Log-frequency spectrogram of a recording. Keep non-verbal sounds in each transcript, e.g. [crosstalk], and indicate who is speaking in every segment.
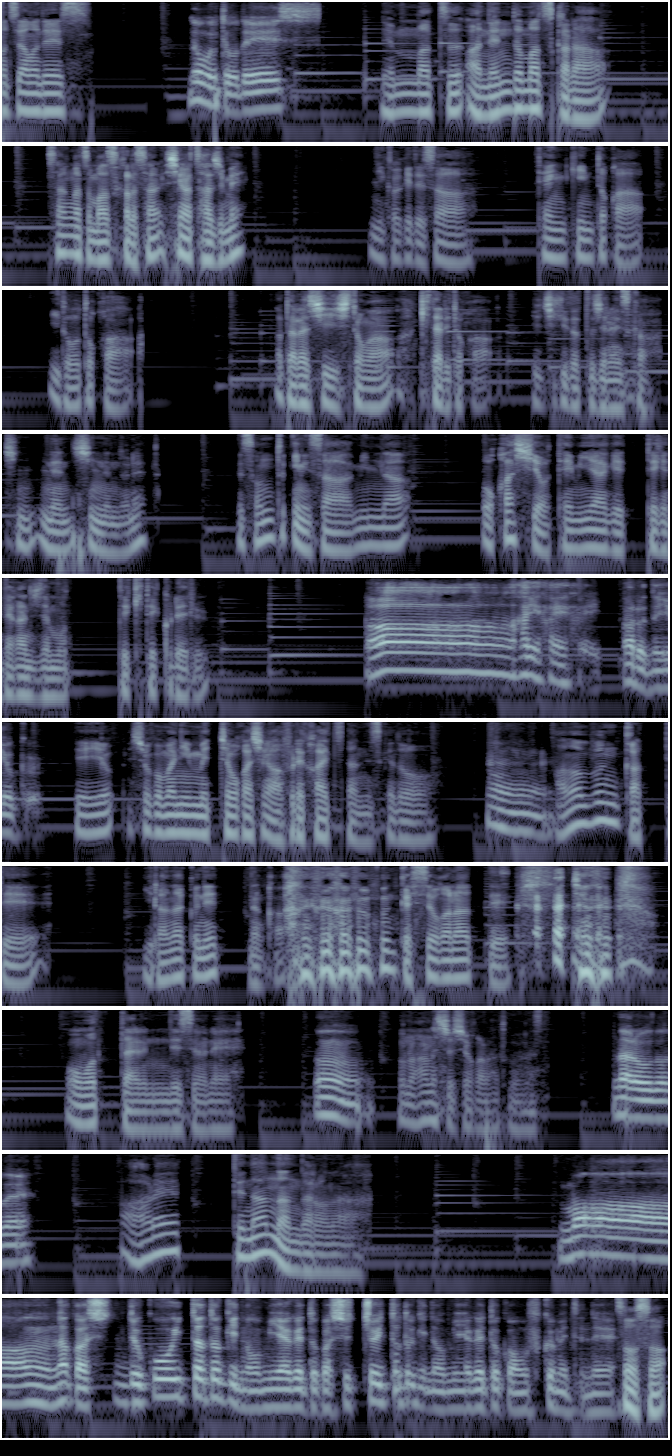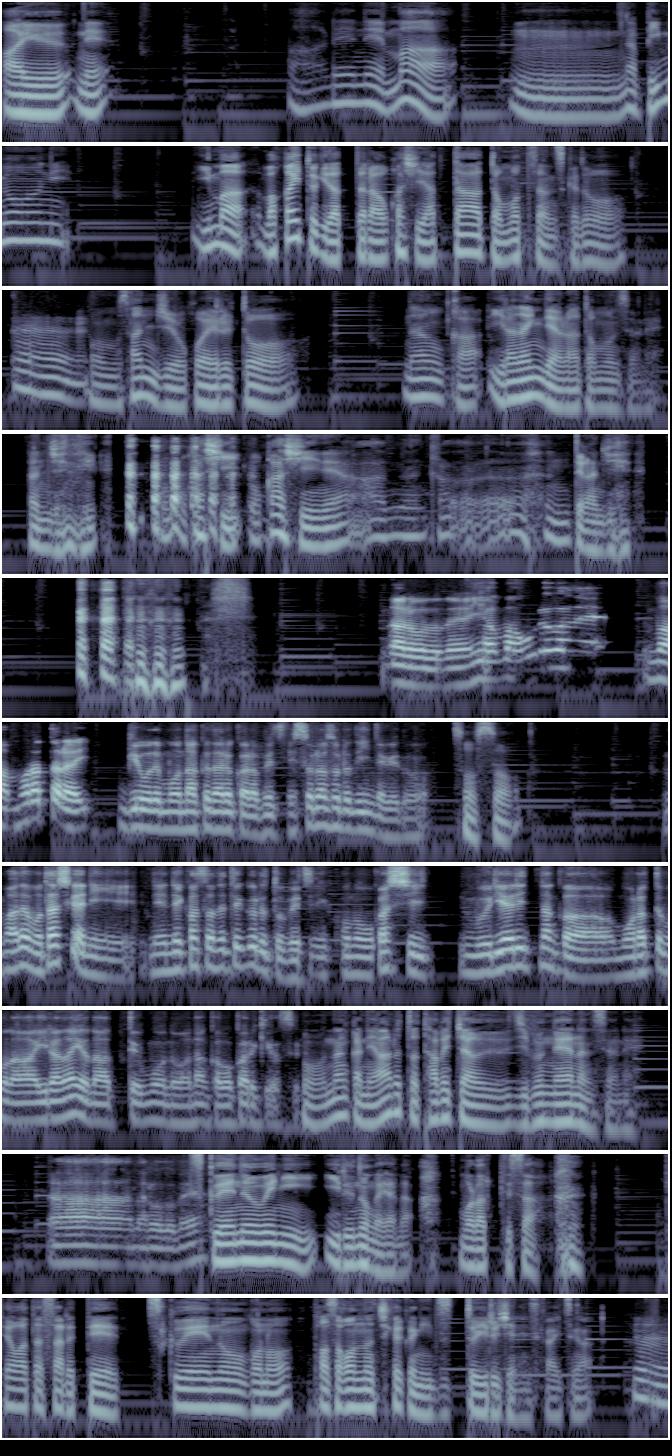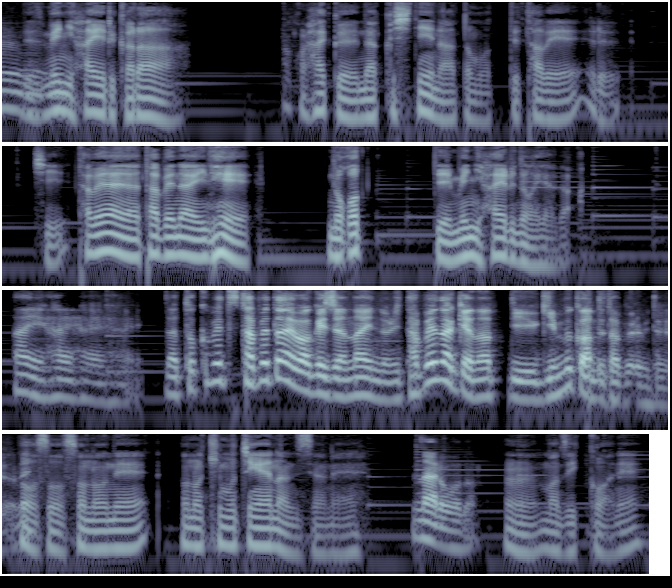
Speaker 1: 松山です。
Speaker 2: どうも伊藤です。
Speaker 1: 年末、あ、年度末から、3月末から3 4月初めにかけてさ、転勤とか移動とか、新しい人が来たりとかいう時期だったじゃないですか。新年、新年度ね。で、その時にさ、みんなお菓子を手土産的な感じで持ってきてくれる。
Speaker 2: あー、はいはいはい。あるね、よく。
Speaker 1: で、よ職場にめっちゃお菓子が溢れ返ってたんですけど、
Speaker 2: うんうん。
Speaker 1: あの文化っていらなくね？なんか [laughs] あの文化必要かなって [laughs] 思ったんですよね。
Speaker 2: うん。
Speaker 1: この話をしようかなと思います。
Speaker 2: なるほどね。
Speaker 1: あれって何なんだろうな？
Speaker 2: まあ、うん。なんかし旅行行った時のお土産とか、出張行った時のお土産とかも含めてね。
Speaker 1: そうそう、ああいうね。あれね、まあ、うーん、なんか微妙に、今、若い時だったらお菓子やったーと思ってたんですけど、
Speaker 2: うんうん。
Speaker 1: もう30を超えると、なんかいらないんだよなと思うんですよね。単純に。[laughs] おお菓子、お菓子ね、あーなんか、うーんって感じ。[laughs]
Speaker 2: なるほどね。いや、まあ俺はね、まあもらったら秒でもうなくなるから別にそれはそれでいいんだけど。
Speaker 1: そうそう。
Speaker 2: まあでも確かに年齢重ねてくると別にこのお菓子無理やりなんかもらってもな、いらないよなって思うのはなんかわかる気がする。
Speaker 1: そうなんかね、あると食べちゃう自分が嫌なんですよね。
Speaker 2: あー、なるほどね。
Speaker 1: 机の上にいるのが嫌だ。もらってさ、[laughs] 手渡されて、机のこのパソコンの近くにずっといるじゃないですか、あいつが。
Speaker 2: うんうんうん。
Speaker 1: で目に入るから、あこれ早くなくしてえなと思って食べるし、食べないなら食べないで、残って目に入るのが嫌だ。
Speaker 2: はいはいはいはい。だ特別食べたいわけじゃないのに食べなきゃなっていう義務感で食べるみたいだね
Speaker 1: そう。そう、そのね、その気持ちが嫌なんですよね。
Speaker 2: なるほど。
Speaker 1: うん、まず一個はね。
